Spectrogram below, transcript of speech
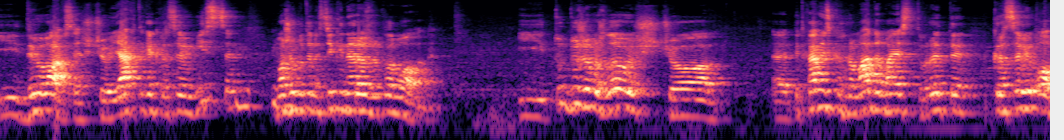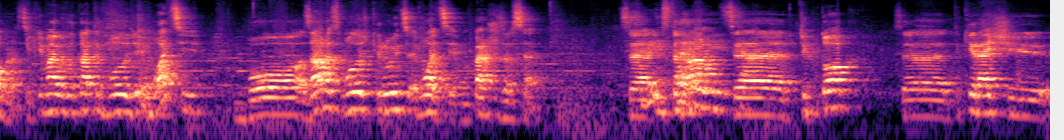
і дивувався, що як таке красиве місце може бути настільки не розрекламоване. І тут дуже важливо, що е, Підкам'янська громада має створити красивий образ, який має викликати в молоді емоції, бо зараз молодь керується емоціями, перш за все. Це інстаграм, це тікток, це такі речі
